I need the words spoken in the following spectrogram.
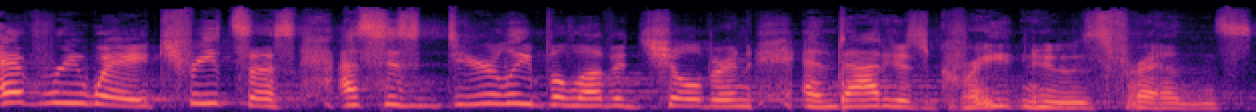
every way treats us as his dearly beloved children children, and that is great news, friends.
